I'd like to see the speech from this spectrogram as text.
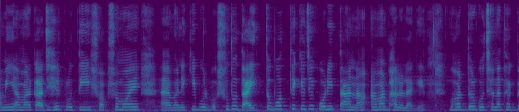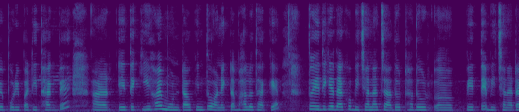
আমি আমার কাজের প্রতি সবসময় মানে কি বলব, শুধু দায়িত্ববোধ থেকে যে করি তা না, আমার ভালো লাগে। ঘরদোর গোছানো থাকবে, পরিপাটি থাকবে, আর এতে কি হয়, মনটাও কিন্তু অনেকটা ভালো থাকে। তো এদিকে দেখো বিছানা চাদর ঠাদর পেতে বিছানাটা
